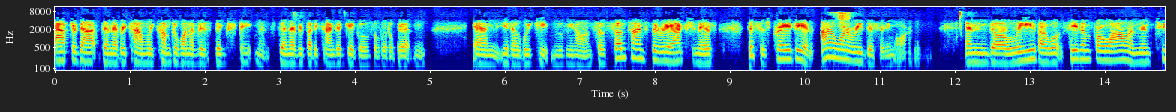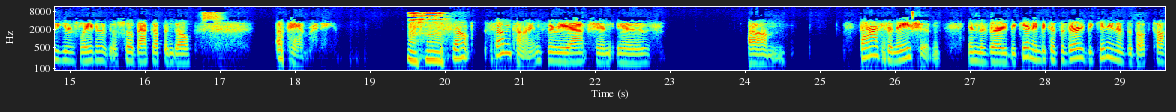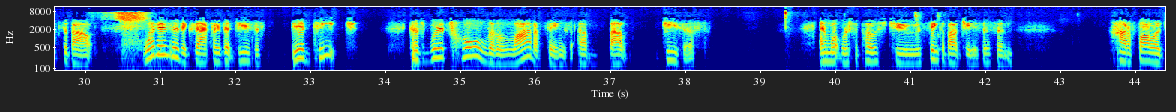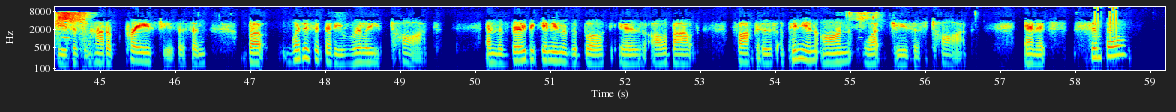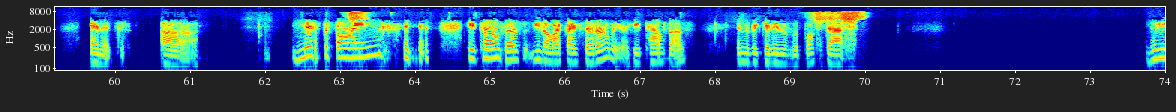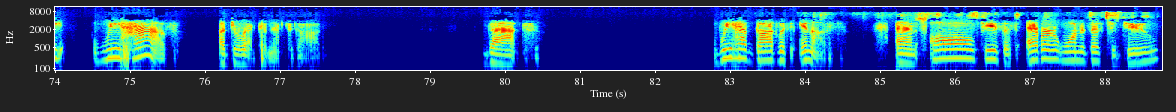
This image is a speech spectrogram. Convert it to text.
after that, then every time we come to one of his big statements, then everybody kind of giggles a little bit and and you know we keep moving on. So sometimes the reaction is, "This is crazy, and I don't want to read this anymore." And they'll leave. I won't see them for a while, and then two years later, they'll show back up and go, "Okay, I'm ready." Mm-hmm. Some, sometimes the reaction is um, fascination in the very beginning because the very beginning of the book talks about what is it exactly that Jesus did teach. Because we're told a lot of things about Jesus and what we're supposed to think about Jesus and how to follow Jesus and how to praise Jesus and but what is it that he really taught? And the very beginning of the book is all about Fox's opinion on what Jesus taught. And it's simple and it's uh, mystifying. he tells us, you know, like I said earlier, he tells us in the beginning of the book that we we have a direct connect to God. That we have God within us. And all Jesus ever wanted us to do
